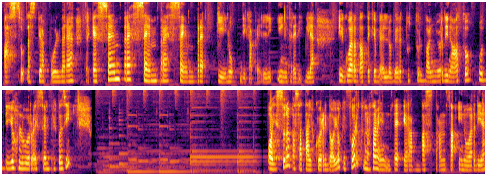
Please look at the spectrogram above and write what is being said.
passo l'aspirapolvere perché è sempre, sempre, sempre pieno di capelli, incredibile. E guardate che bello avere tutto il bagno ordinato, oddio lo vorrei sempre così. Poi sono passata al corridoio che fortunatamente era abbastanza in ordine,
